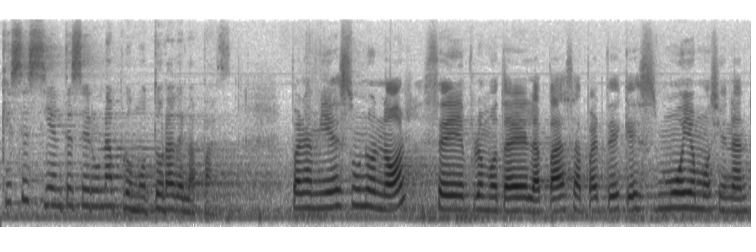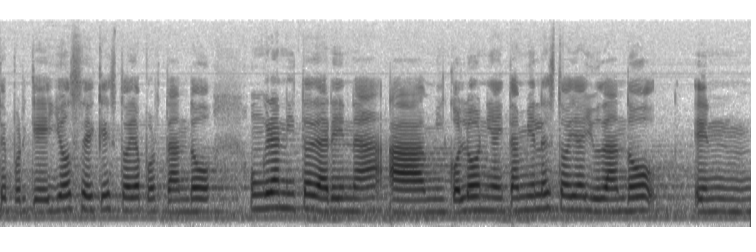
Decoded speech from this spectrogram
¿qué se siente ser una promotora de la paz? Para mí es un honor ser promotora de la paz, aparte de que es muy emocionante porque yo sé que estoy aportando un granito de arena a mi colonia y también le estoy ayudando en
